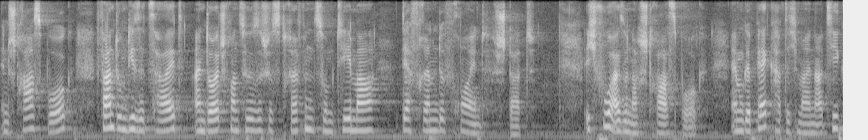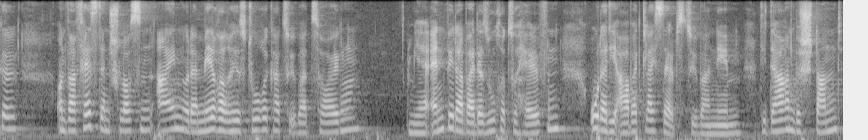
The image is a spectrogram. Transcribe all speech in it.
In Straßburg fand um diese Zeit ein deutsch-französisches Treffen zum Thema Der fremde Freund statt. Ich fuhr also nach Straßburg. Im Gepäck hatte ich meinen Artikel und war fest entschlossen, einen oder mehrere Historiker zu überzeugen, mir entweder bei der Suche zu helfen oder die Arbeit gleich selbst zu übernehmen, die darin bestand,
